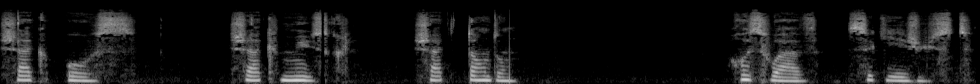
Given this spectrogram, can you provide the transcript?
chaque os, chaque muscle, chaque tendon reçoive ce qui est juste.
